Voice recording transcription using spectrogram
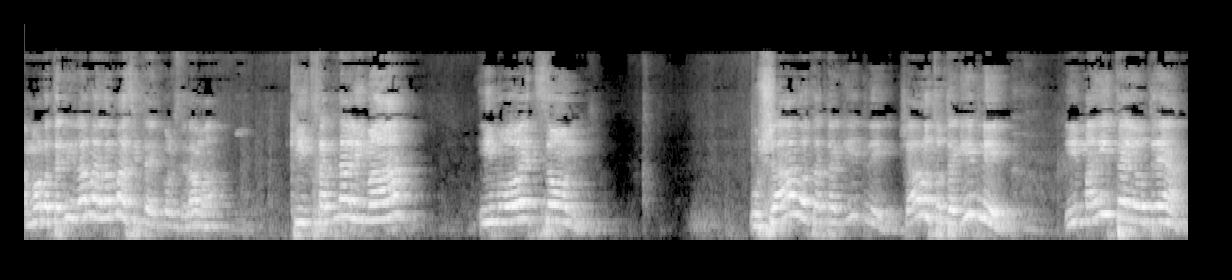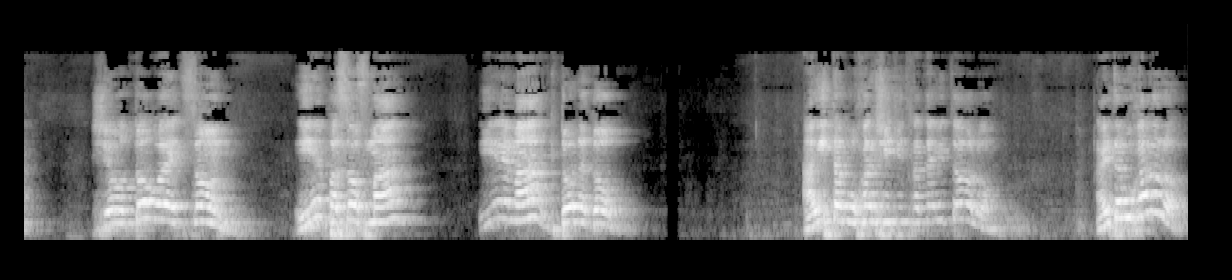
אמר לו, תגיד לי, למה, למה עשית את כל זה? למה? כי התחתנה לי מה? עם רועה צאן. הוא שאל אותה, תגיד לי, שאל אותו, תגיד לי, אם היית יודע שאותו רועה צאן יהיה בסוף מה? יהיה מה? גדול הדור. היית מוכן שהיא תתחתן איתו או לא? היית מוכן או לא?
